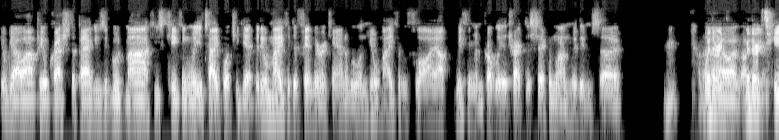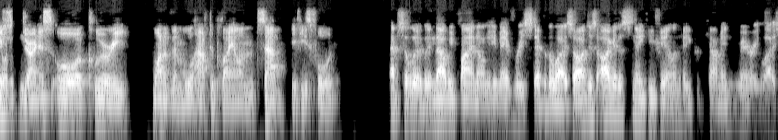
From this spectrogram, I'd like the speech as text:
he'll go up, he'll crash the pack. He's a good mark. He's kicking where you take what you get, but he'll make a defender accountable and he'll make him fly up with him and probably attract a second one with him. So mm. whether know, it's, I, whether I it's Hughes, Jonas, or Clurey, one of them will have to play on Sav if he's forward. Absolutely, and they'll be playing on him every step of the way. So I just I get a sneaky feeling he could come in very late.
